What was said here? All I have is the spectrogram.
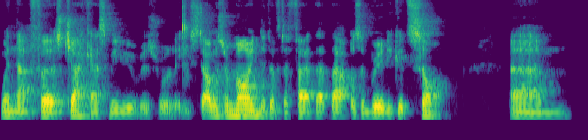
when that first Jackass movie was released. I was reminded of the fact that that was a really good song. Um,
